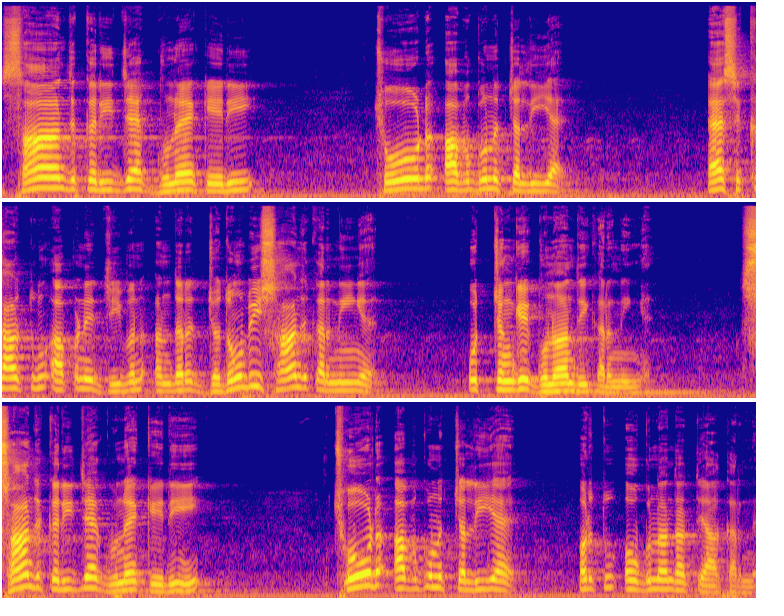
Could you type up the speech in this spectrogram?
ਸਾਂਝ ਕਰੀਜੈ ਗੁਨੇ ਕੇਰੀ ਛੋੜ ਅਵਗੁਣ ਚੱਲੀਐ ਐ। ਸਿੱਖਾ ਤੂੰ ਆਪਣੇ ਜੀਵਨ ਅੰਦਰ ਜਦੋਂ ਵੀ ਸਾਂਝ ਕਰਨੀ ਹੈ ਉਹ ਚੰਗੇ ਗੁਨਾਹ ਦੀ ਕਰਨੀ ਹੈ ਸਾਂਝ ਕਰੀਜੈ ਗੁਨੇ ਕੇਰੀ, ਛੋੜ ਅਵਗੁਣ ਚੱਲੀਐ ਔਰ ਤੂੰ ਔਗੁਣਾਂ ਦਾ ਤਿਆਗ ਕਰਨਾ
